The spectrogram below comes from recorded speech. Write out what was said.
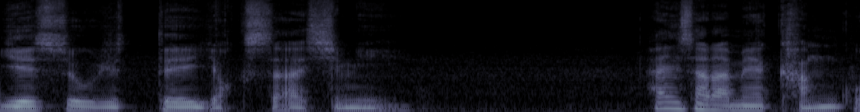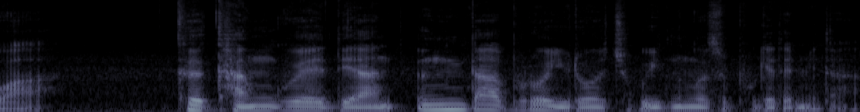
예수 그리스도의 역사하심이 한 사람의 강구와 그 강구에 대한 응답으로 이루어지고 있는 것을 보게 됩니다.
